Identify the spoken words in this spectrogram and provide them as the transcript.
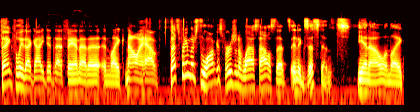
thankfully that guy did that fan edit and like now i have that's pretty much the longest version of last house that's in existence you know? And like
